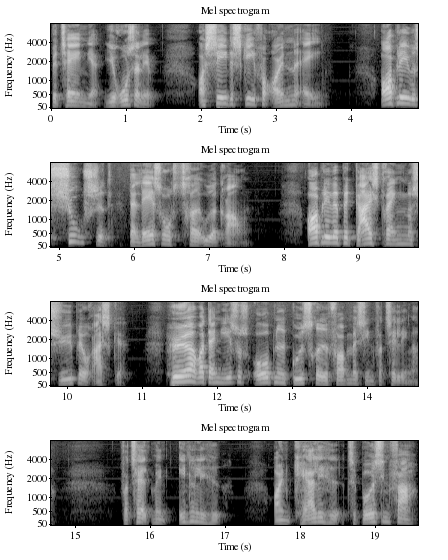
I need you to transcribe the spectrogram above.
Betania, Jerusalem, og se det ske for øjnene af en. Opleve suset, da Lazarus træder ud af graven. Opleve begejstringen, når syge blev raske. Høre, hvordan Jesus åbnede Guds rige for dem med sine fortællinger. Fortalt med en inderlighed og en kærlighed til både sin far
